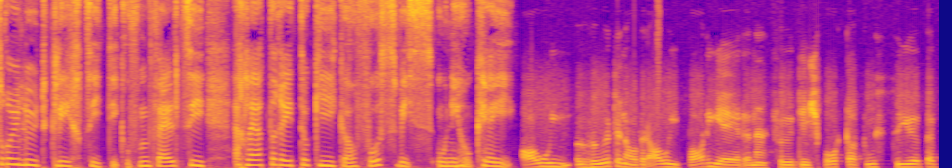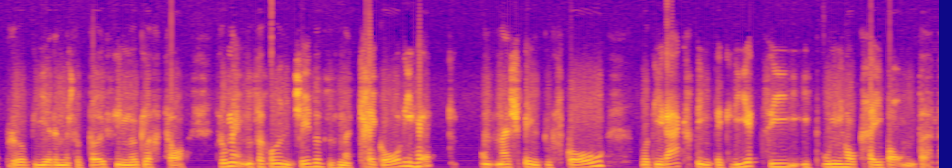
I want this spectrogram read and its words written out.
drei Leute gleichzeitig auf dem Feld sein, erklärt der Reto Giga von Swiss Unihockey. Alle Hürden oder alle Barrieren für die Sportart auszuüben, probieren wir so tief wie möglich zu haben. Darum hat man sich auch entschieden, dass man keine Goalie hat und man spielt auf Goal, die direkt integriert sind in die Unihockey-Bande.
